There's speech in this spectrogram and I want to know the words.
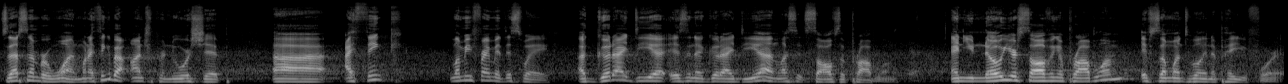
So that's number one. When I think about entrepreneurship, uh, I think, let me frame it this way a good idea isn't a good idea unless it solves a problem. And you know you're solving a problem if someone's willing to pay you for it.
